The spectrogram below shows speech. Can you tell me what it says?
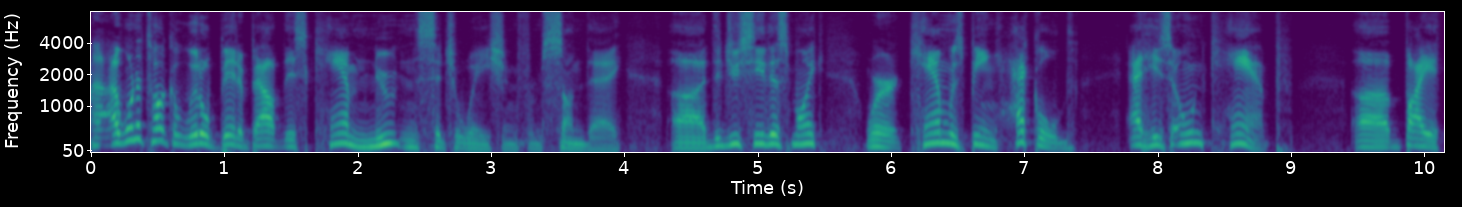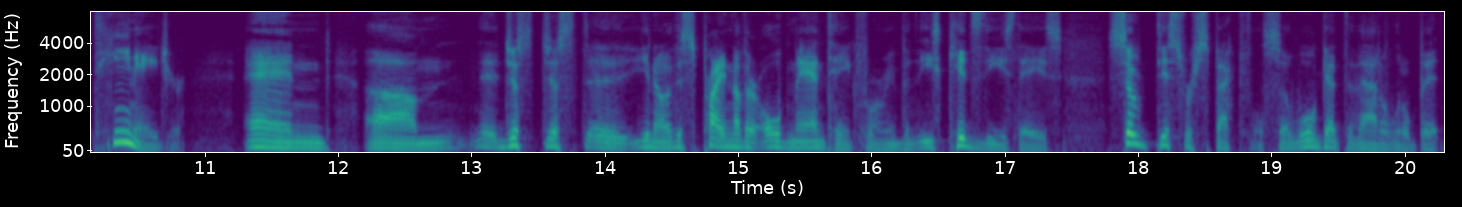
I want to talk a little bit about this Cam Newton situation from Sunday. Uh, did you see this, Mike? Where Cam was being heckled at his own camp uh, by a teenager, and um, just, just uh, you know, this is probably another old man take for me, but these kids these days so disrespectful. So we'll get to that a little bit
